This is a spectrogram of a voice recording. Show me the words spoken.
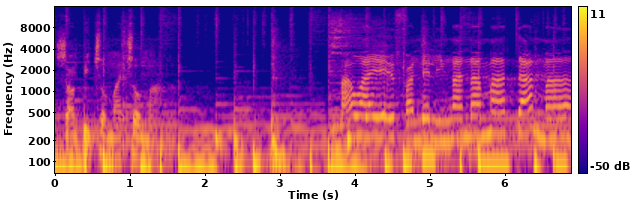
jean-pi chomachoma mawa efandelinga na matama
